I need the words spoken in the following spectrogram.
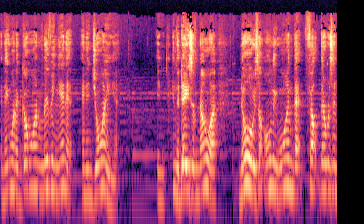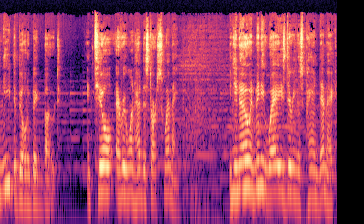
and they want to go on living in it and enjoying it. In, in the days of Noah, Noah was the only one that felt there was a need to build a big boat until everyone had to start swimming. And you know, in many ways during this pandemic,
